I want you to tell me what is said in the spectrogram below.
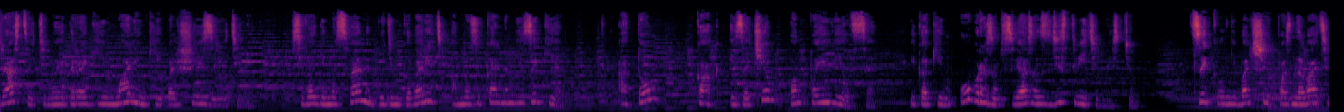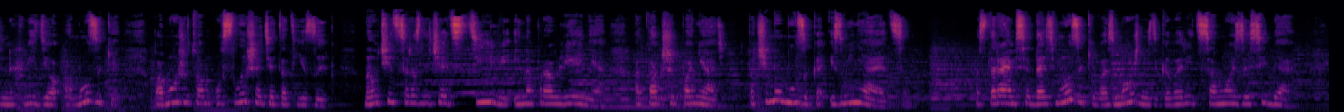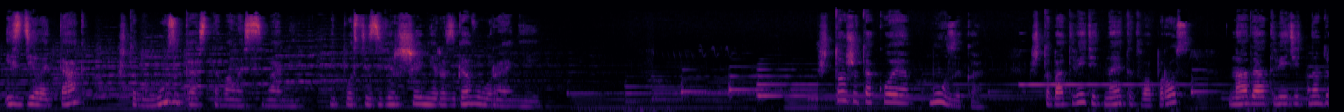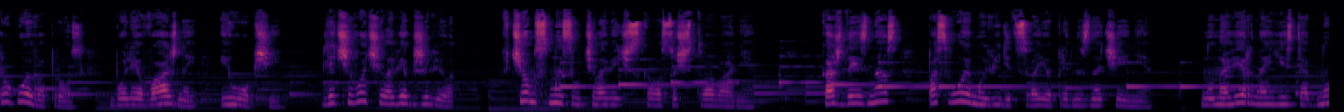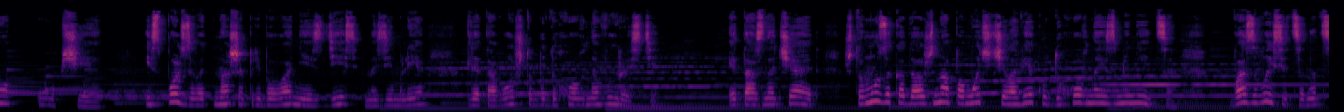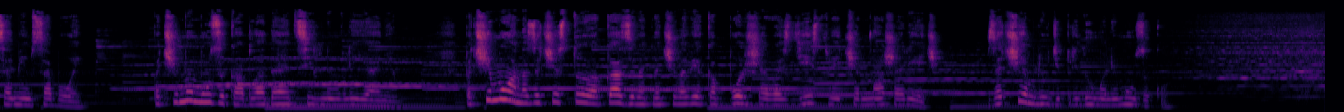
Здравствуйте, мои дорогие маленькие и большие зрители! Сегодня мы с вами будем говорить о музыкальном языке, о том, как и зачем он появился и каким образом связан с действительностью. Цикл небольших познавательных видео о музыке поможет вам услышать этот язык, научиться различать стили и направления, а также понять, почему музыка изменяется. Постараемся дать музыке возможность говорить самой за себя и сделать так, чтобы музыка оставалась с вами и после завершения разговора о ней. Что же такое музыка? Чтобы ответить на этот вопрос, надо ответить на другой вопрос, более важный и общий. Для чего человек живет? В чем смысл человеческого существования? Каждый из нас по-своему видит свое предназначение, но, наверное, есть одно общее – использовать наше пребывание здесь, на Земле, для того, чтобы духовно вырасти. Это означает, что музыка должна помочь человеку духовно измениться, возвыситься над самим собой. Почему музыка обладает сильным влиянием? Почему она зачастую оказывает на человека большее воздействие, чем наша речь? Зачем люди придумали музыку?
